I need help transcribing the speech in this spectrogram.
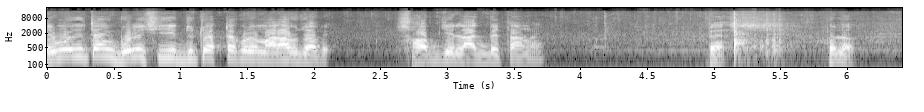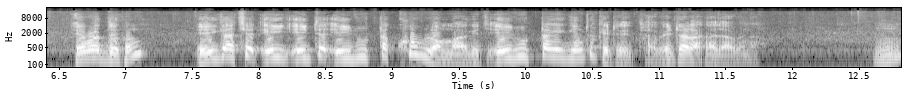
এর মধ্যে তো আমি বলেছি যে দুটো একটা করে মারাও যাবে। সব যে লাগবে তা নয়। ব্যাস, হলো? এবার দেখুন, এই গাছের, এই, এইটা, এই রুটটা খুব লম্বা হয়ে গেছে। এই রুটটাকে কিন্তু কেটে দিতে হবে, এটা রাখা যাবে না। হুম?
